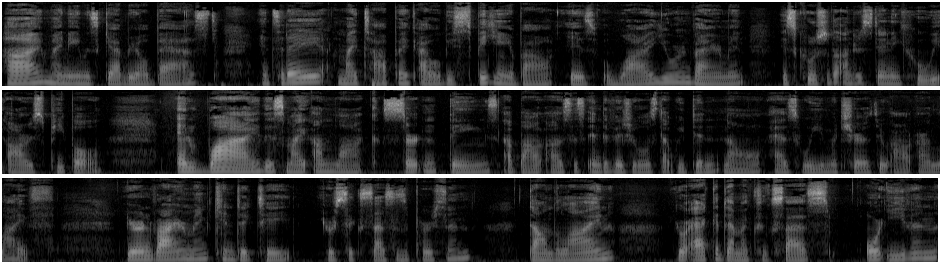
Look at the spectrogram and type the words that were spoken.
Hi, my name is Gabrielle Bast, and today my topic I will be speaking about is why your environment is crucial to understanding who we are as people and why this might unlock certain things about us as individuals that we didn't know as we mature throughout our life. Your environment can dictate your success as a person down the line, your academic success, or even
